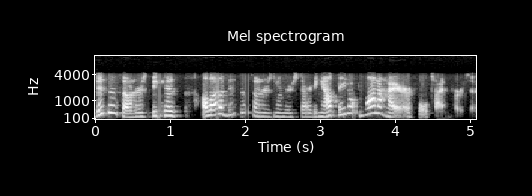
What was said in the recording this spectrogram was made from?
business owners because a lot of business owners, when they're starting out, they don't want to hire a full time person.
